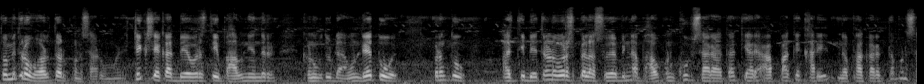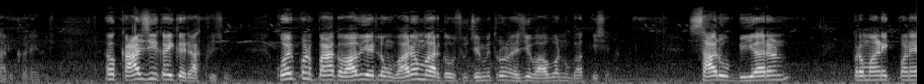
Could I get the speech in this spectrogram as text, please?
તો મિત્રો વળતર પણ સારું મળે. ઠીક છે, એકાદ બે વર્ષથી ભાવની અંદર ઘણું બધું ડાઉન રહેતું હોય, પરંતુ આજથી બે ત્રણ વર્ષ પહેલા સોયાબીનના ભાવ પણ ખૂબ સારા હતા, ત્યારે આ પાકે ખારી નફાકારકતા પણ સારી કરાવી છે. હવે કાળજી કઈ કઈ રાખવી જોઈએ કોઈ પણ પાક વાવીએ એટલે હું વારંવાર કહું છું, જે મિત્રોને હજી વાવવાનું બાકી છે સારું બિયારણ, પ્રમાણિકપણે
